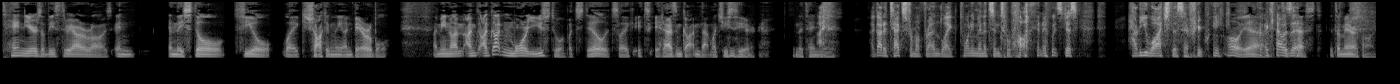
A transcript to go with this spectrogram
10 years of these three hour Raws, and and they still feel like shockingly unbearable. I mean, I'm, I'm I've gotten more used to it, but still, it's like it's it hasn't gotten that much easier in the ten years. I, I got a text from a friend like 20 minutes into Raw, and it was just, "How do you watch this every week?" Oh yeah, like, that was a it. test. It's a marathon.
